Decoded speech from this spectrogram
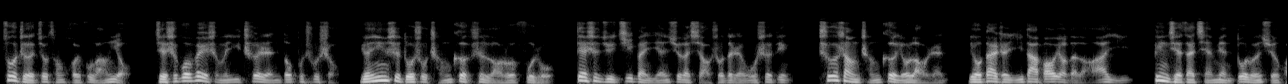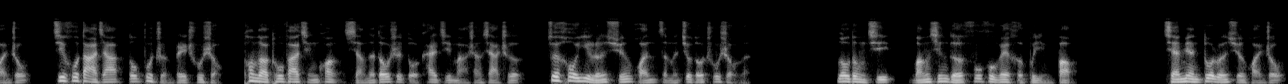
作者就曾回复网友，解释过为什么一车人都不出手，原因是多数乘客是老弱妇孺。电视剧基本延续了小说的人物设定，车上乘客有老人，有带着一大包药的老阿姨。并且在前面多轮循环中，几乎大家都不准备出手，碰到突发情况想的都是躲开及马上下车。最后一轮循环怎么就都出手了？漏洞七，王兴德夫妇为何不引爆？前面多轮循环中，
